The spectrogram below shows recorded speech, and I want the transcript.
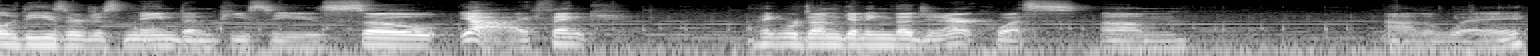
All of these are just named NPCs. So yeah, I think I think we're done getting the generic quests um, out of the way.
